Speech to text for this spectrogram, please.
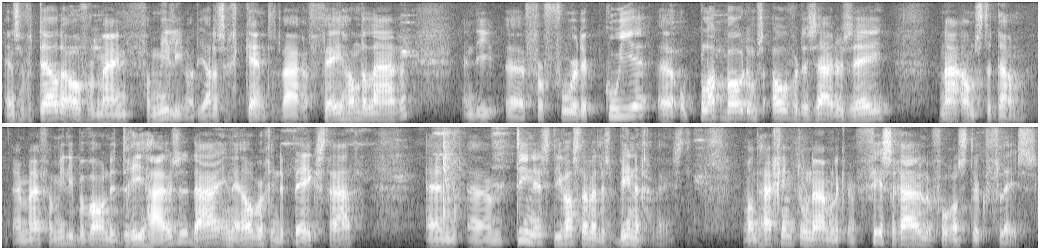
En ze vertelde over mijn familie, want die hadden ze gekend. Het waren veehandelaren. En die vervoerden koeien op platbodems over de Zuiderzee naar Amsterdam. En mijn familie bewoonde drie huizen daar in Elburg in de Beekstraat. En um, Tinus die was daar wel eens binnen geweest. Want hij ging toen namelijk een vis ruilen voor een stuk vlees.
